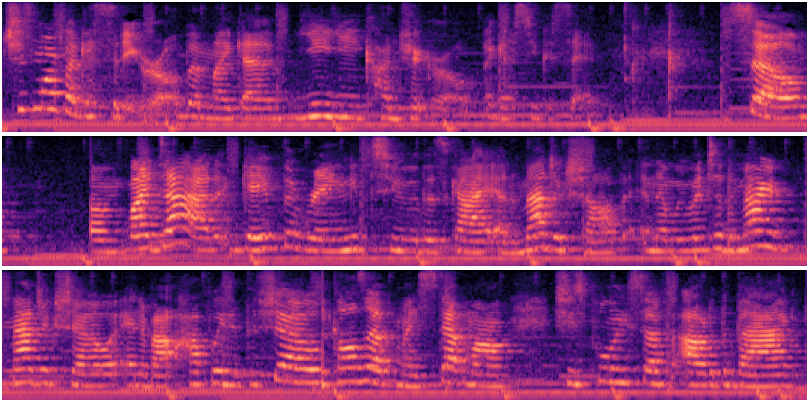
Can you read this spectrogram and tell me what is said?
she's more of like a city girl than like a yee yee country girl, I guess you could say. So um, my dad gave the ring to this guy at a magic shop and then we went to the mag magic show and about halfway through the show, he calls up my stepmom. She's pulling stuff out of the bag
